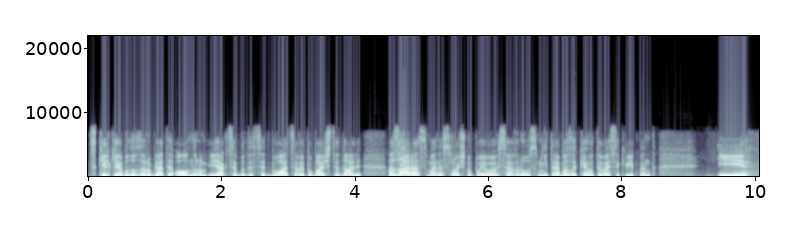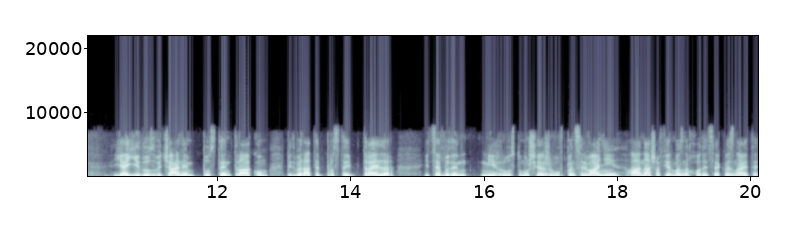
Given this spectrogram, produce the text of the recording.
Скільки я буду заробляти овнером і як це буде все відбуватися, ви побачите далі. А зараз в мене срочно з'явився груз, мені треба закинути весь еквіпмент. І я їду звичайним пустим траком підбирати простий трейлер. І це буде мій груз, тому що я живу в Пенсильванії, а наша фірма знаходиться, як ви знаєте,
